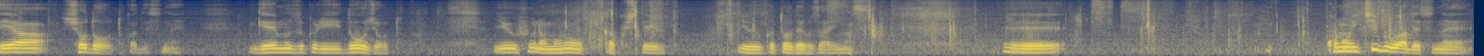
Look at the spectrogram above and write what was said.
エア書道とかですねゲーム作り道場とかいうふうなものを企画しているということでございます。えーこの一部はですね、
